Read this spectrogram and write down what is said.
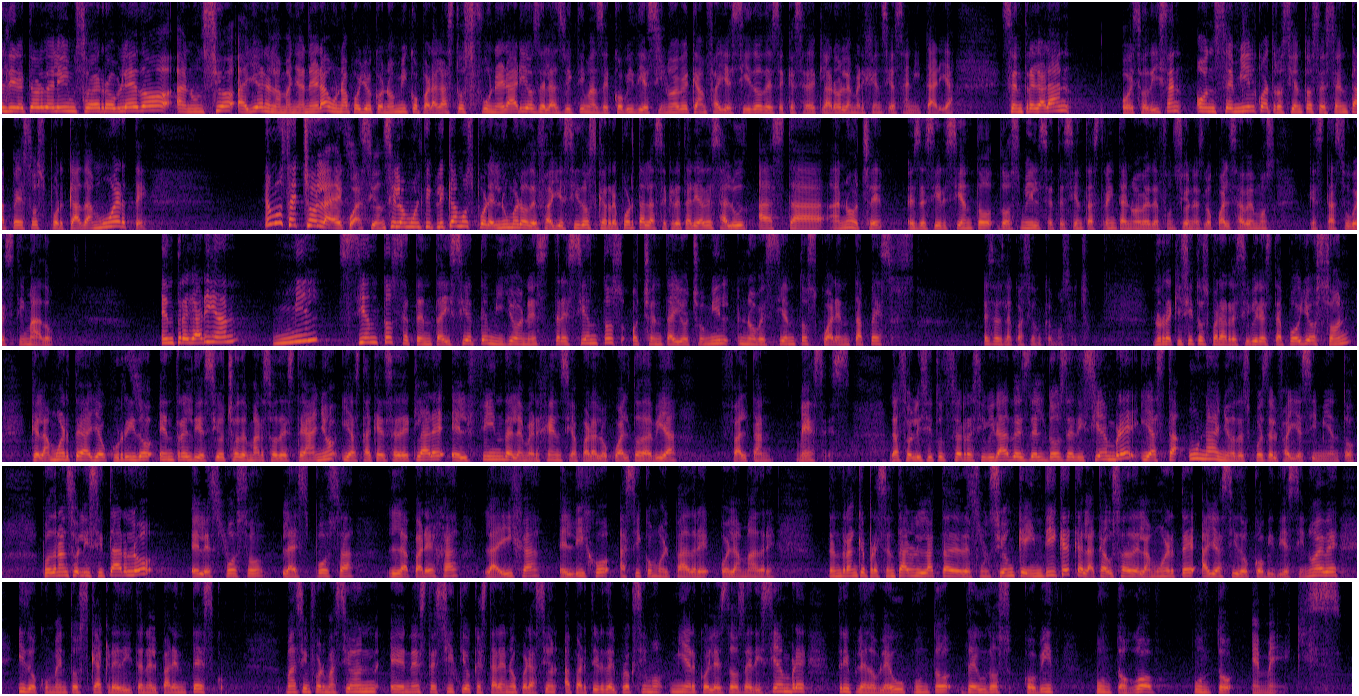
El director del IMSS, Zoe Robledo, anunció ayer en la mañanera un apoyo económico para gastos funerarios de las víctimas de COVID-19 que han fallecido desde que se declaró la emergencia sanitaria. Se entregarán, o eso dicen, 11.460 pesos por cada muerte. Hemos hecho la ecuación. Si lo multiplicamos por el número de fallecidos que reporta la Secretaría de Salud hasta anoche, es decir, 102.739 defunciones, lo cual sabemos que está subestimado, entregarían 1.177 millones 388 mil 940 pesos. Esa es la ecuación que hemos hecho. Los requisitos para recibir este apoyo son que la muerte haya ocurrido entre el 18 de marzo de este año y hasta que se declare el fin de la emergencia, para lo cual todavía faltan meses. La solicitud se recibirá desde el 2 de diciembre y hasta un año después del fallecimiento. Podrán solicitarlo el esposo, la esposa, la pareja, la hija, el hijo, así como el padre o la madre. Tendrán que presentar un acta de defunción que indique que la causa de la muerte haya sido COVID-19 y documentos que acrediten el parentesco. Más información en este sitio que estará en operación a partir del próximo miércoles 2 de diciembre, www.deudoscovid.gov.mx.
